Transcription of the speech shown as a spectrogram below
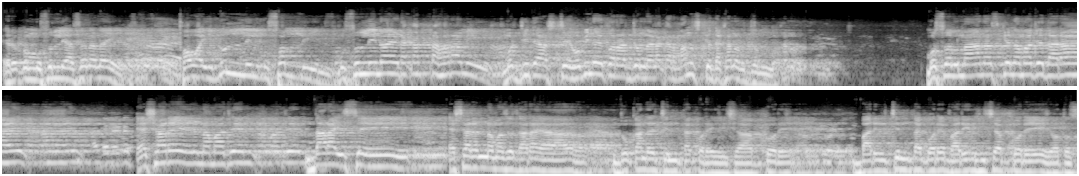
এরকম মুসল্লি আছে না নাই? ফওয়াই লুল্লিল মুসল্লিন। মুসল্লি নয়, এটা কাট্টা হারামি। মসজিদে আসছে, অভিনয় করার জন্য এলাকার মানুষকে দেখানোর জন্য। মুসলমান আজকে নামাজে দাঁড়ায়, এশারের নামাজে দাঁড়াইছে, এশারের নামাজে দাঁড়ায় দোকানের চিন্তা করে, হিসাব করে, বাড়ির চিন্তা করে, বাড়ির হিসাব করে, অথচ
